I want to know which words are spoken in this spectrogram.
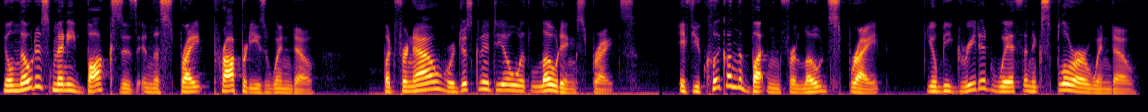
You'll notice many boxes in the Sprite Properties window, but for now we're just going to deal with loading sprites. If you click on the button for Load Sprite, you'll be greeted with an Explorer window.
